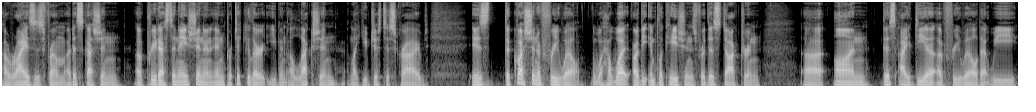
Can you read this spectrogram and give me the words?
arises from a discussion of predestination and in particular even election, like you've just described, is the question of free will. What are the implications for this doctrine uh, on this idea of free will that we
